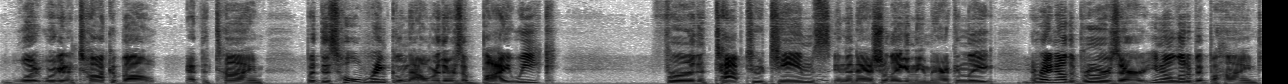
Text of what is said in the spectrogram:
what we're going to talk about at the time, but this whole wrinkle now where there's a bye week for the top two teams in the National League and the American League, and right now the Brewers are you know a little bit behind.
